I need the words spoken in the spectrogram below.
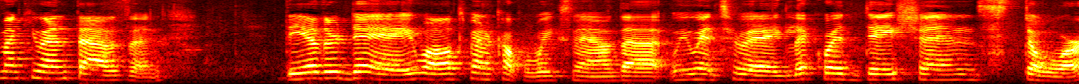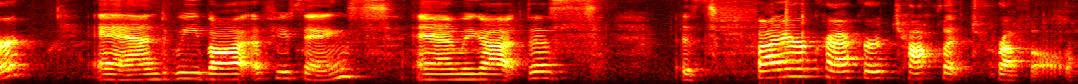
Monkey 1000. The other day, well it's been a couple weeks now, that we went to a liquidation store and we bought a few things and we got this, it's firecracker chocolate truffle.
